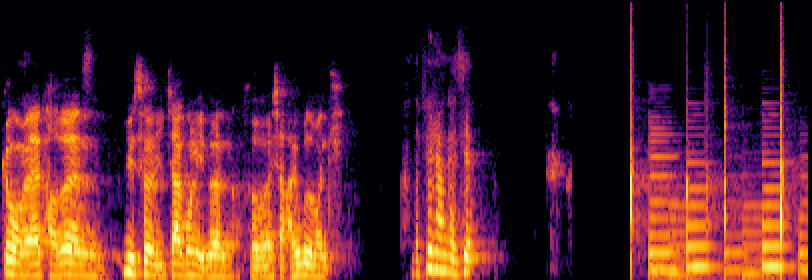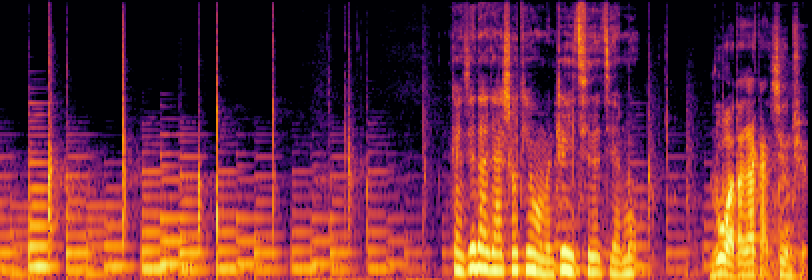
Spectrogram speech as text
跟我们来讨论预测力加工理论和小黑屋的问题。好的，非常感谢。感谢大家收听我们这一期的节目。如果大家感兴趣，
